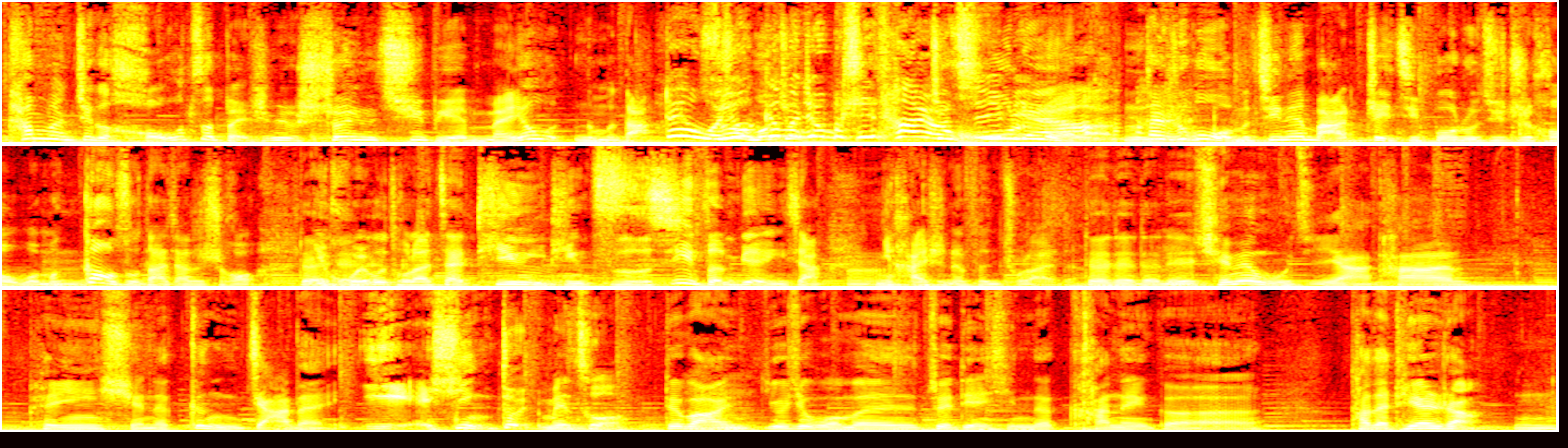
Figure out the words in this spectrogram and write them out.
他们这个猴子本身这个声音的区别没有那么大。对我所以们就根本就不知道有就区别啊。忽略了。嗯。但如果我们今天把这集播出去之后，我们告诉大家的时候，你回过头来再听一听，仔细分辨一下，你还是能分出来的。对对对对，前面五集啊，他配音显得更加的野性。对，没错，对吧？尤其我们最典型的看那个他在天上，嗯，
